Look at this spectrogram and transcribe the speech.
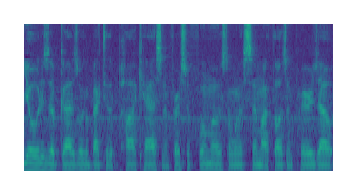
Yo, what is up, guys? Welcome back to the podcast. And first and foremost, I want to send my thoughts and prayers out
